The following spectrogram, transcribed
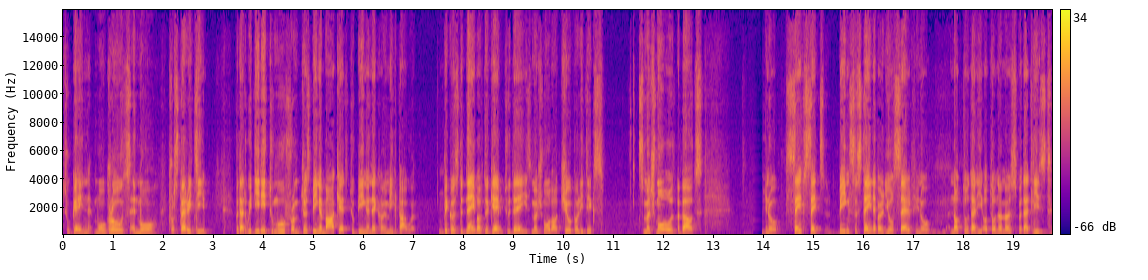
to gain more growth and more prosperity, but that we needed to move from just being a market to being an economic power. Hmm. Because the name of the game today is much more about geopolitics. It's much more about you know, safe, safe, being sustainable yourself, you know, not totally autonomous, but at least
